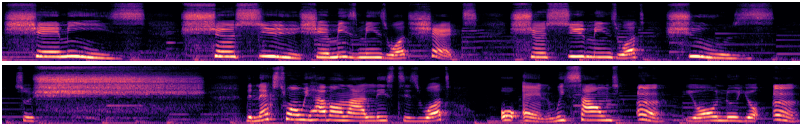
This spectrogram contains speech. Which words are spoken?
chemise, chaussure. Chemise means what? Shirt. Chaussure means what? Shoes. So shh. The next one we have on our list is what? on which sounds uh you all know your uh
